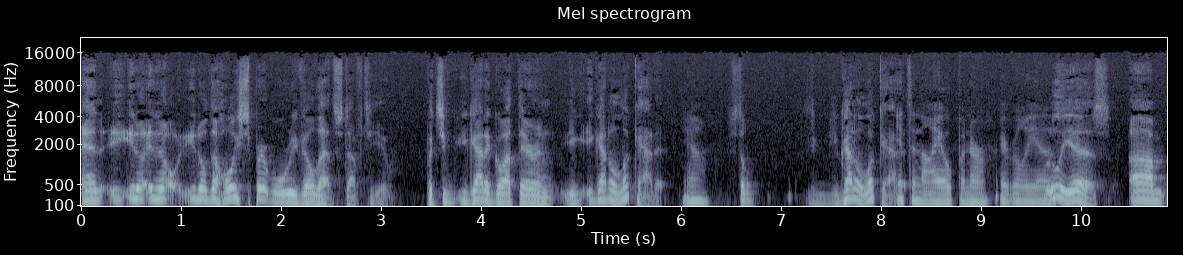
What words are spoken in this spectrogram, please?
and you know, you know, you know, the Holy Spirit will reveal that stuff to you. But you you got to go out there and you, you got to look at it. Yeah. Still, you got to look at It's it. It's an eye opener. It really is. It really is. Um,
